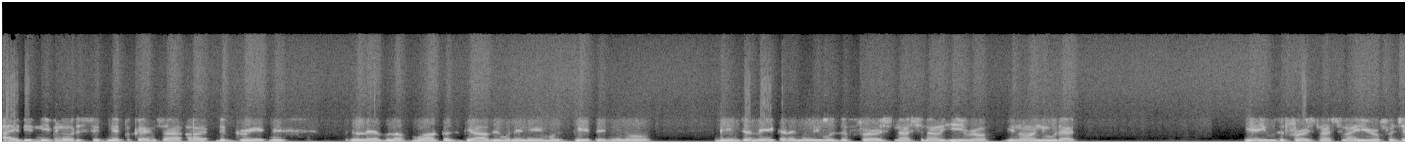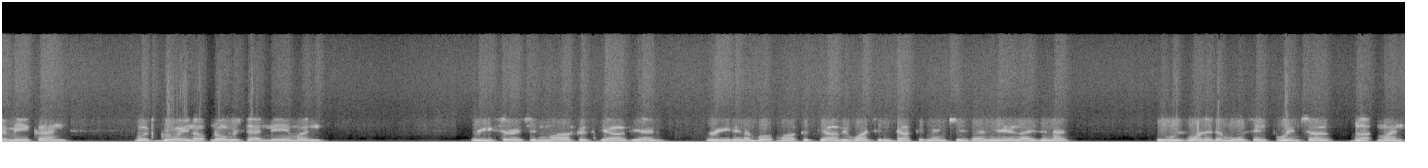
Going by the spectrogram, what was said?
I didn't even know the significance or, or the greatness, the level of Marcus Garvey when the name was given, you know. Being Jamaican, I knew he was the first national hero. You know, I knew that, yeah, he was the first national hero for Jamaica. And, but growing up now with that name and researching Marcus Garvey and reading about Marcus Garvey, watching documentaries and realizing that he was one of the most influential black men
